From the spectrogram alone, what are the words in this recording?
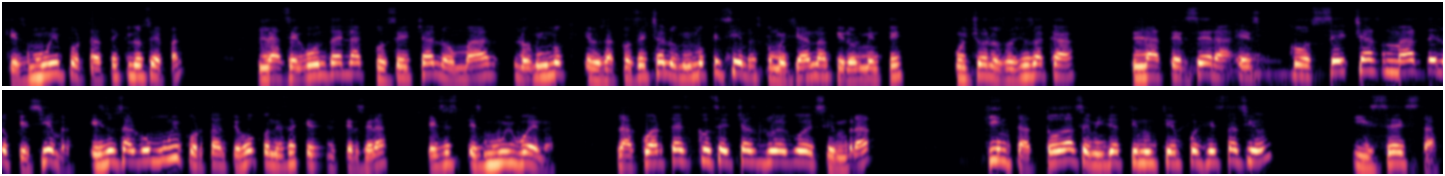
que es muy importante que lo sepan. La segunda es la cosecha, lo más, lo mismo, que, o sea, cosecha lo mismo que siembras, como decían anteriormente muchos de los socios acá. La tercera es cosechas más de lo que siembras. Eso es algo muy importante. Ojo con esa que la tercera es, es muy buena. La cuarta es cosechas luego de sembrar. Quinta, toda semilla tiene un tiempo de gestación. Y sexta,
